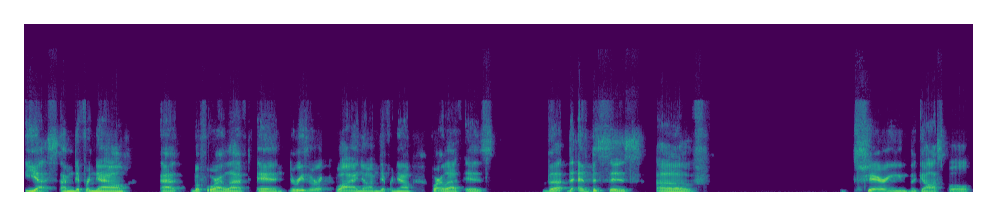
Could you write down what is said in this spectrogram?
yes, I'm different now at before I left. And the reason why- why I know I'm different now before I left is the the emphasis of sharing the gospel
